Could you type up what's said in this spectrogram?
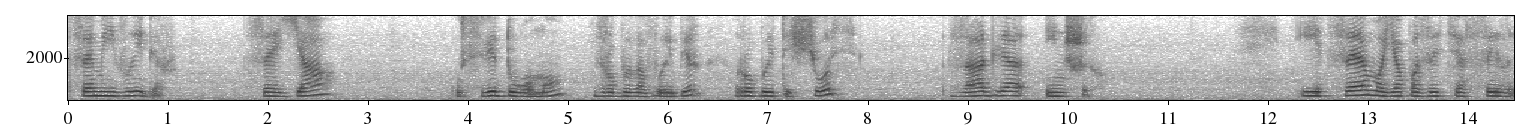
це мій вибір. Це я усвідомо зробила вибір робити щось задля інших. І це моя позиція сили.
